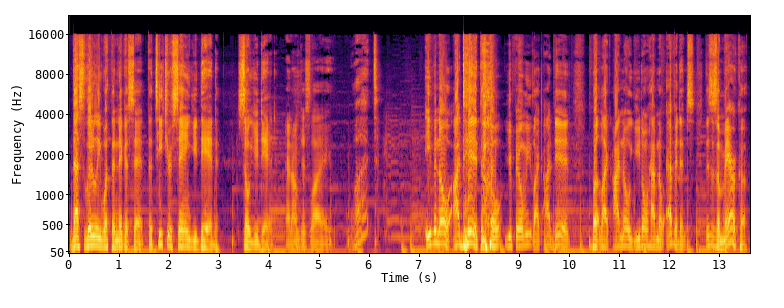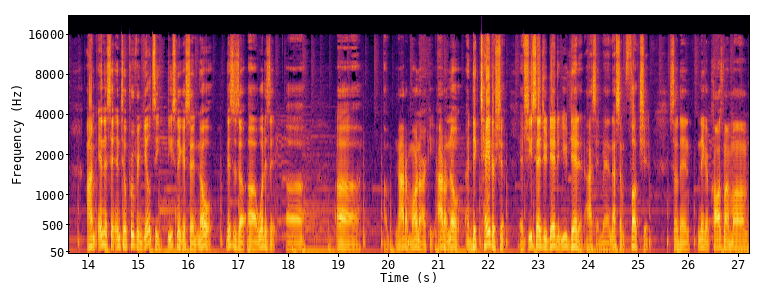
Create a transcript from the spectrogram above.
that's literally what the nigga said. The teacher's saying you did, so you did. And I'm just like, what? Even though I did though, you feel me? Like I did, but like I know you don't have no evidence. This is America. I'm innocent until proven guilty. These niggas said no. This is a uh what is it? Uh uh um, not a monarchy. I don't know. A dictatorship. If she said you did it, you did it. I said, man, that's some fuck shit. So then nigga calls my mom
